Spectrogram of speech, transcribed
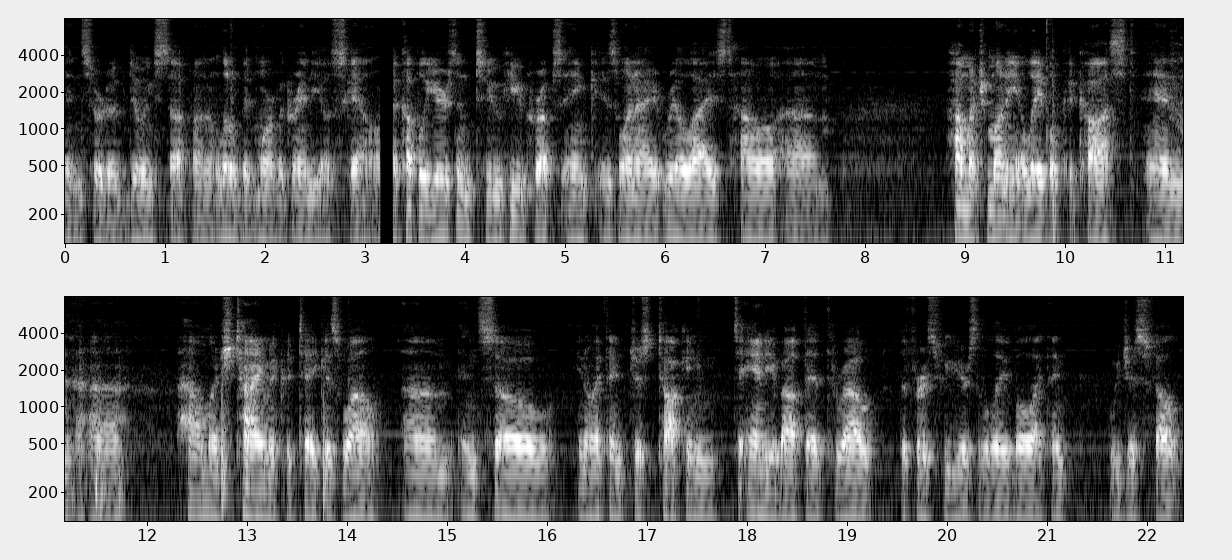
and sort of doing stuff on a little bit more of a grandiose scale. A couple years into Hewhocorrupts Inc. is when I realized how um, how much money a label could cost and uh, how much time it could take as well. Um, and so, you know, I think just talking to Andy about that throughout the first few years of the label, I think we just felt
